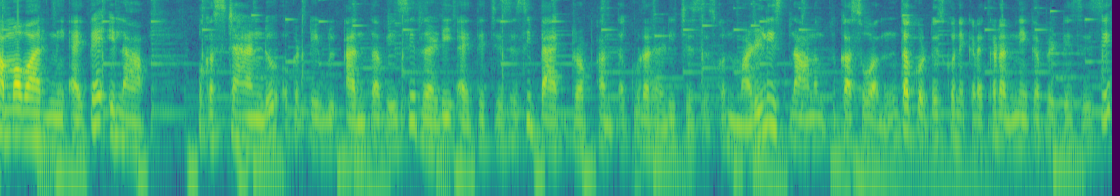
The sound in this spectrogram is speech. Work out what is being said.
అమ్మవారిని అయితే ఇలా ఒక స్టాండ్ ఒక టేబుల్ అంతా వేసి రెడీ అయితే చేసేసి బ్యాక్ డ్రాప్ అంతా కూడా రెడీ చేసేసుకొని మళ్ళీ స్నానం కసువు అంతా కొట్టేసుకొని ఇక్కడెక్కడ అన్నీ పెట్టేసేసి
